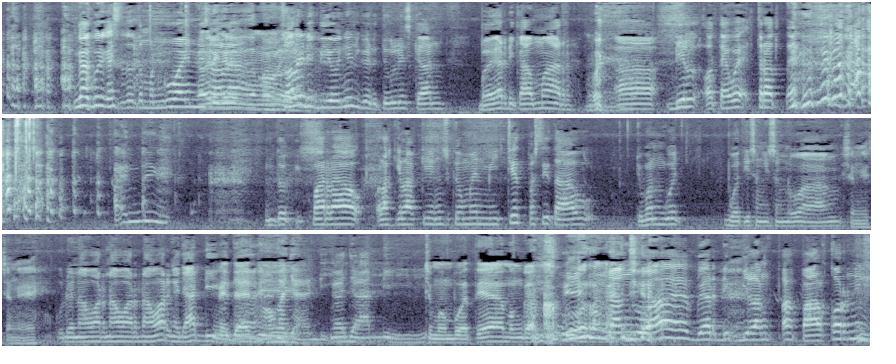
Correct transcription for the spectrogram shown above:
Enggak, gue dikasih tau temen gue ini Oh, soalnya. lu. soalnya di bionya juga ditulis kan bayar di kamar. Eh, deal OTW trot. anjing. Untuk para laki-laki yang suka main micet pasti tahu. Cuman gue buat iseng-iseng doang. Iseng-iseng ya. Udah nawar-nawar-nawar nggak jadi. Nggak jadi. Oh nggak jadi. Nggak jadi. Cuma buat ya mengganggu orang mengganggu aja. aja biar dibilang ah palkor nih,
